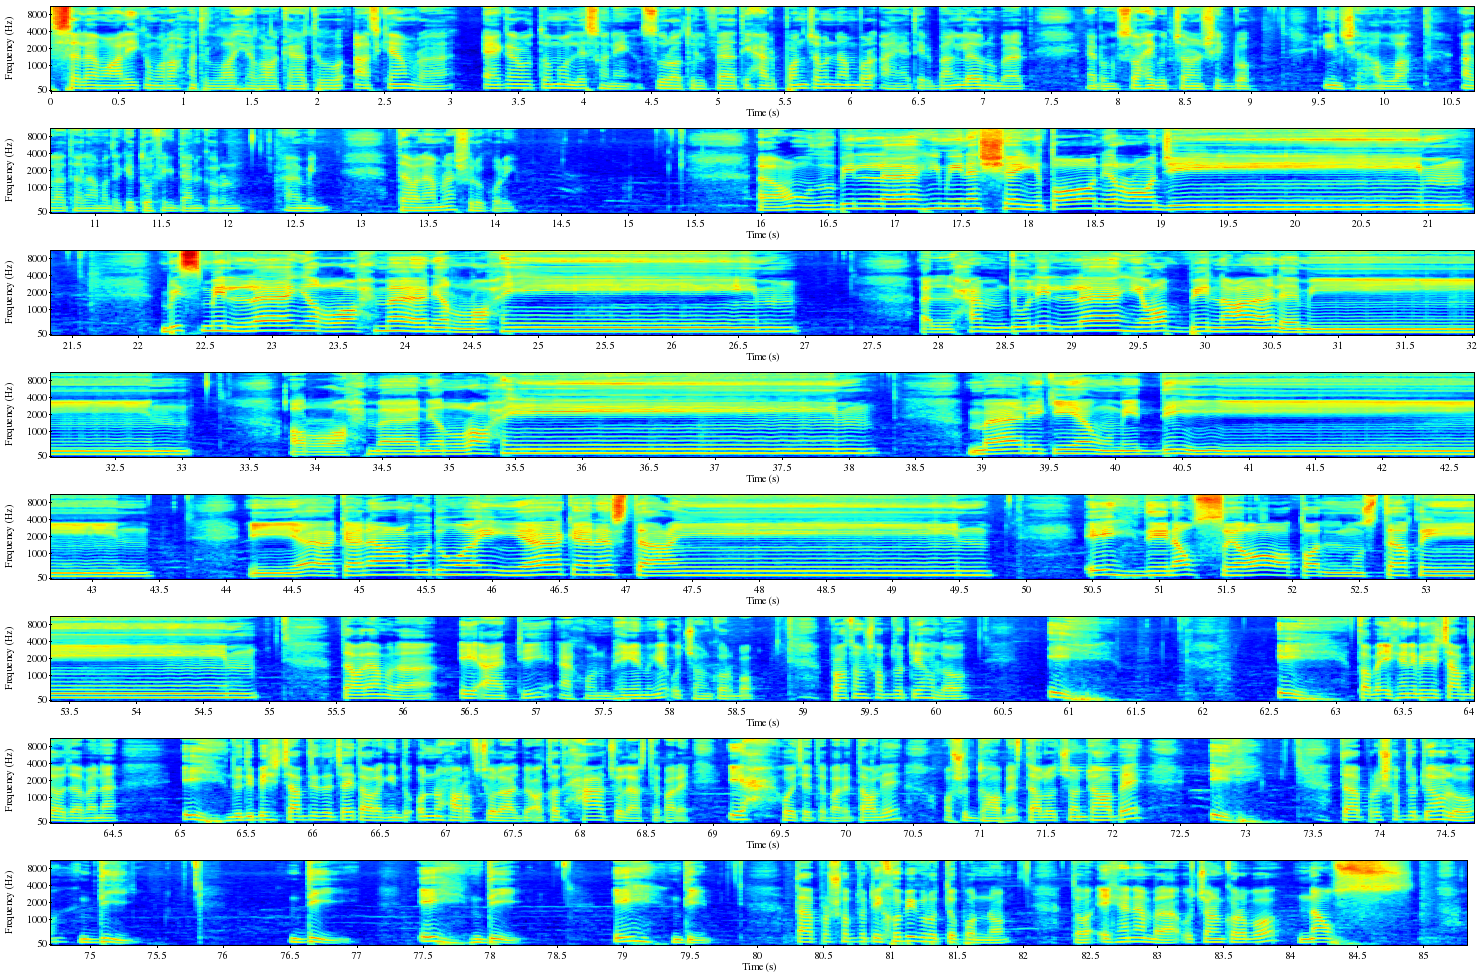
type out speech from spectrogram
আসসালামু আলাইকুম রহমতুল্লাহ বরকাত আজকে আমরা এগারোতম লেসনে সুরাতুল ফাতিহার পঞ্চম নম্বর আয়াতের বাংলা অনুবাদ এবং সহায়ক উচ্চারণ শিখব ইনশা আল্লাহ আল্লাহ তালা আমাদেরকে তৌফিক দান করুন আমিন তাহলে আমরা শুরু করি أعوذ بالله من الشيطان الرجيم بسم الله الرحمن الرحيم الحمد لله رب العالمين. الرحمن الرحيم. مالك يوم الدين. إياك نعبد وإياك نستعين. اهدنا الصراط المستقيم. তাহলে আমরা এই আয়াতটি এখন ভেঙে ভেঙে উচ্চারণ করব। প্রথম শব্দটি হলো ইহ। ইহ, তবে এখানে বেশি চাপ দেওয়া যাবে না। ইহ, যদি বেশি চাপ দিতে চাই তাহলে কিন্তু অন্য হরফ চলে আসবে, অর্থাৎ হা চলে আসতে পারে। ইহ হয়ে যেতে পারে, তাহলে অশুদ্ধ হবে। তাহলে উচ্চারণটা হবে ইহ। তারপরে শব্দটি হলো দি। দি। ইহ দি। ইহ, দি। তারপর শব্দটি খুবই গুরুত্বপূর্ণ। তো এখানে আমরা উচ্চারণ করব নাউস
